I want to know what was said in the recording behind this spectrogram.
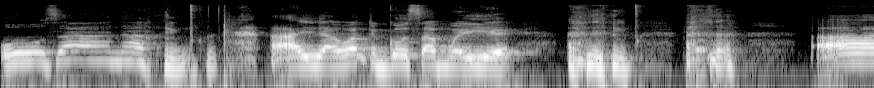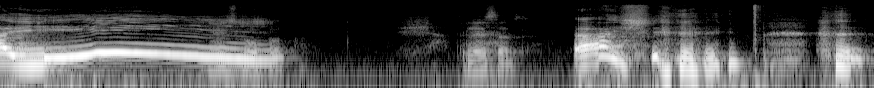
Hosanna! I, I want to go somewhere here. Ay. Please go, Papa. Bless us.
